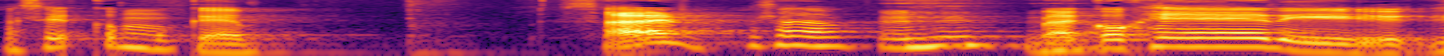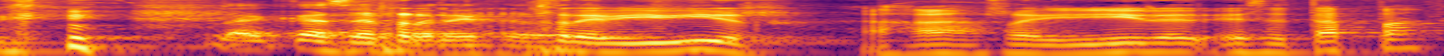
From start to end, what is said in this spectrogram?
Así como que, ¿saber? O sea, uh -huh. va a coger y... La casa de pareja. Revivir, ajá, revivir esa etapa.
